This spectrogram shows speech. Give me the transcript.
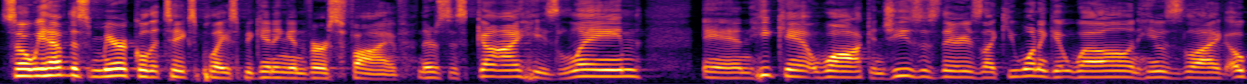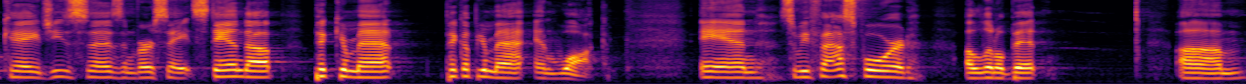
So we have this miracle that takes place beginning in verse 5. There's this guy, he's lame and he can't walk. And Jesus there, he's like, You want to get well? And he was like, Okay. Jesus says in verse 8, Stand up, pick your mat, pick up your mat, and walk. And so we fast forward a little bit. Um,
